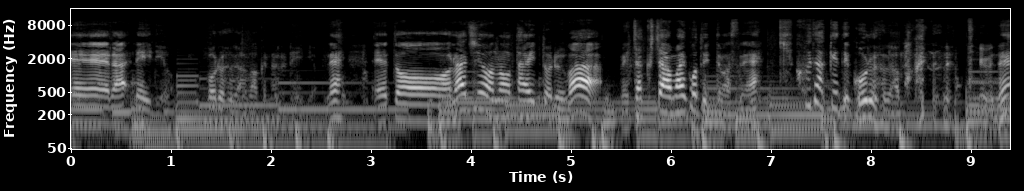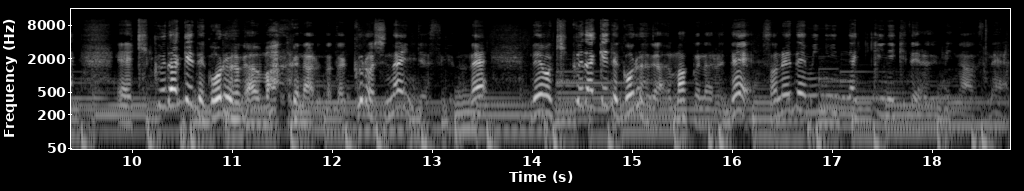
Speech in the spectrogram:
えー、レイディオ、ゴルフが上手くなるレイディオ。ね。えっ、ー、と、ラジオのタイトルは、めちゃくちゃ甘いこと言ってますね。聞くだけでゴルフが上手くなるっていうね。えー、聞くだけでゴルフが上手くなるんだったら苦労しないんですけどね。でも聞くだけでゴルフが上手くなるで、それでみんな聞きに来てるみんなはですね、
